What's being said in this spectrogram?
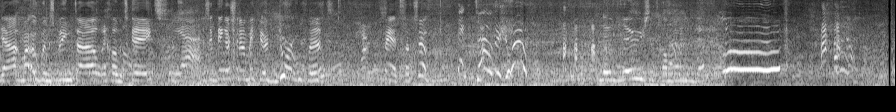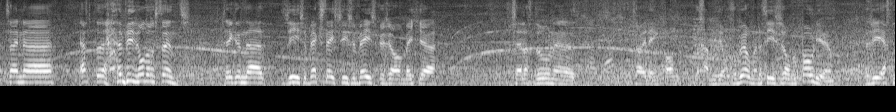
Ja, maar ook met een springtouw en gewoon met skates. Ja. Dus ik denk als je nou een beetje dooroefent, kan jij het straks ook. Denk het ook. Een reuze trampoline. Het zijn eh, echt eh, bijzondere stunts. Zeker eh, zie je ze backstage zie je ze bezig en zo een beetje gezellig doen. En dan zou je denken van, dat gaat niet helemaal gebeuren. Maar dan zie je ze zo op het podium. Dan zie je echt de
